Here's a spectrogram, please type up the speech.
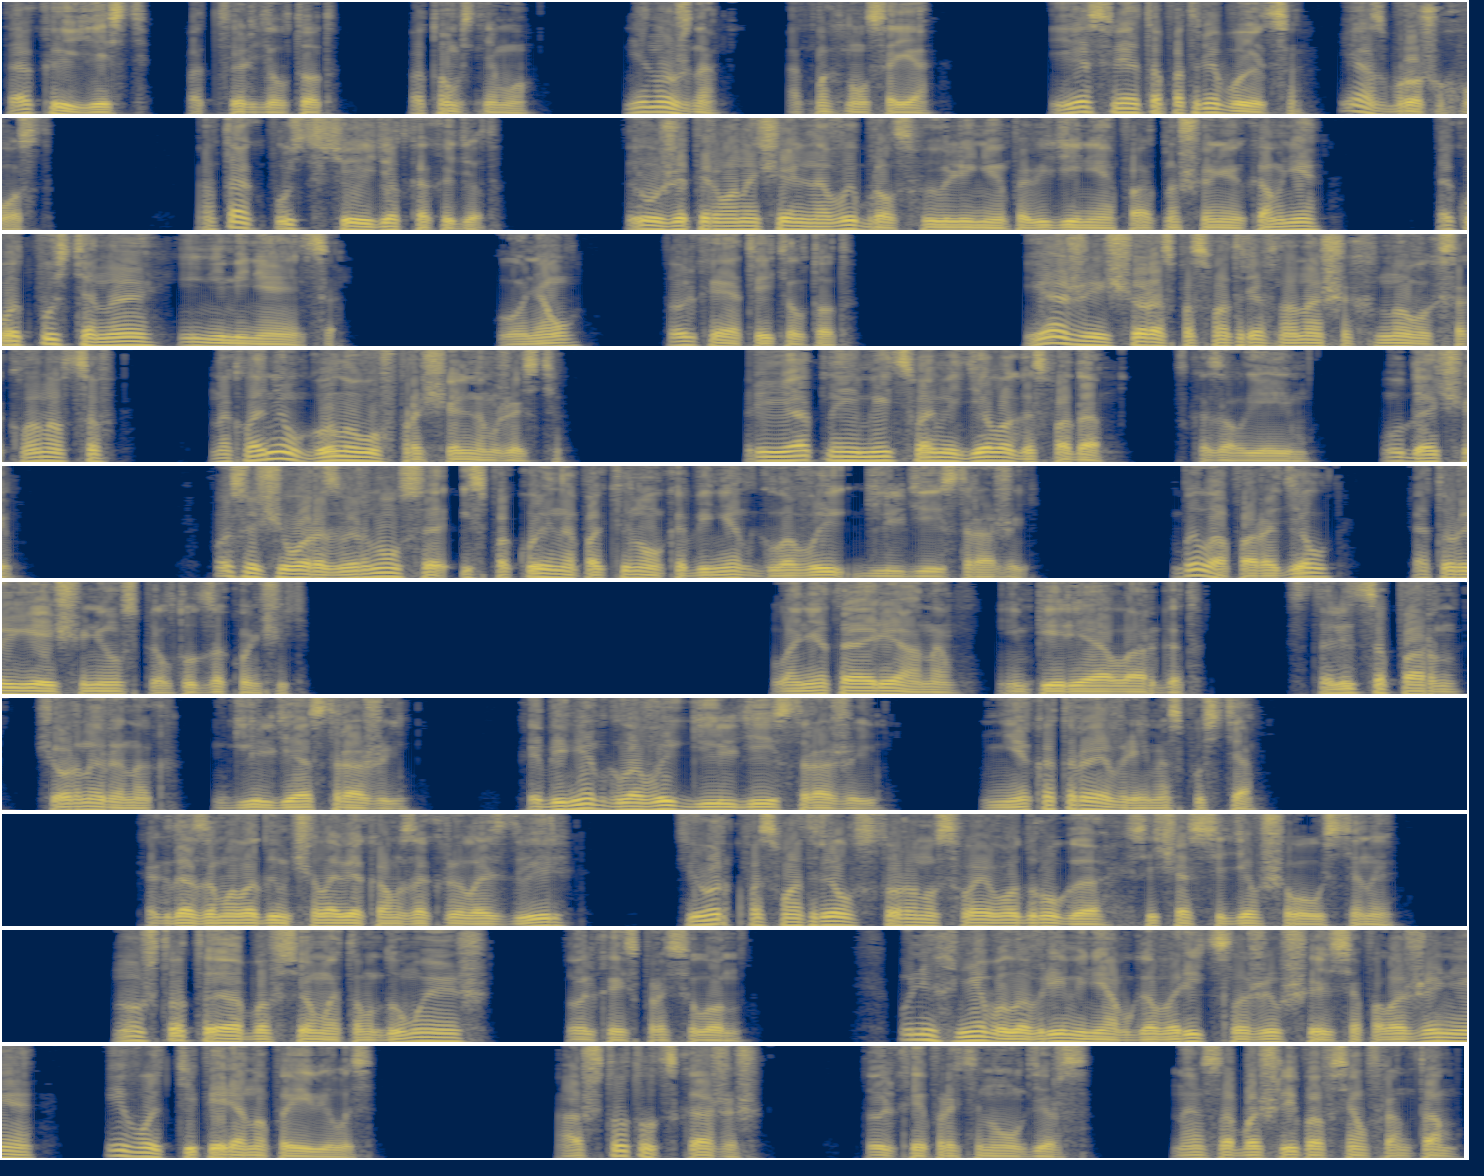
Так и есть, подтвердил тот. Потом сниму. Не нужно, отмахнулся я. Если это потребуется, я сброшу хвост. А так пусть все идет как идет. Ты уже первоначально выбрал свою линию поведения по отношению ко мне, так вот пусть она и не меняется. Понял, только и ответил тот. Я же, еще раз посмотрев на наших новых соклановцев, наклонил голову в прощальном жесте. «Приятно иметь с вами дело, господа», — сказал я им. «Удачи». После чего развернулся и спокойно покинул кабинет главы гильдии стражей. Была пара дел, которые я еще не успел тут закончить. Планета Ариана, Империя Ларгат, столица Парн, Черный рынок, гильдия стражей, кабинет главы гильдии стражей. Некоторое время спустя. Когда за молодым человеком закрылась дверь, Теорг посмотрел в сторону своего друга, сейчас сидевшего у стены. «Ну, что ты обо всем этом думаешь?» — только и спросил он. У них не было времени обговорить сложившееся положение, и вот теперь оно появилось. «А что тут скажешь?» — только и протянул Дерс. «Нас обошли по всем фронтам.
